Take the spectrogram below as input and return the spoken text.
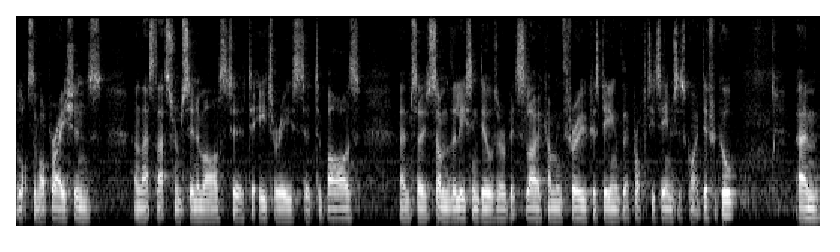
lots of operations, and that's that's from cinemas to, to eateries to, to bars. Um, so some of the leasing deals are a bit slower coming through because dealing with the property teams is quite difficult. Um,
